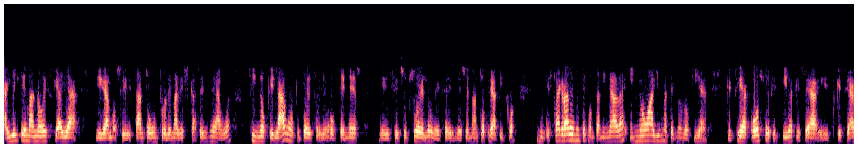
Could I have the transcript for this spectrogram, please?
ahí el tema no es que haya, digamos, eh, tanto un problema de escasez de agua, sino que el agua que puedes eh, obtener de ese subsuelo, de ese, de ese manto freático, está gravemente contaminada y no hay una tecnología que sea costo efectiva, que sea, eh, que sea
